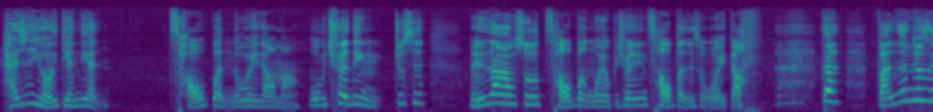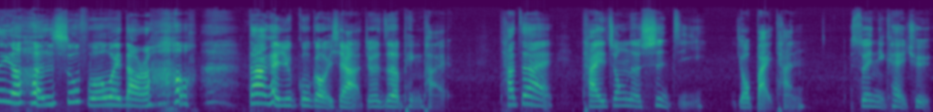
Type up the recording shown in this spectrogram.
还是有一点点草本的味道吗？我不确定。就是每次大家说草本，我也不确定草本是什么味道，但反正就是一个很舒服的味道。然后 大家可以去 Google 一下，就是这个品牌，它在台中的市集有摆摊，所以你可以去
